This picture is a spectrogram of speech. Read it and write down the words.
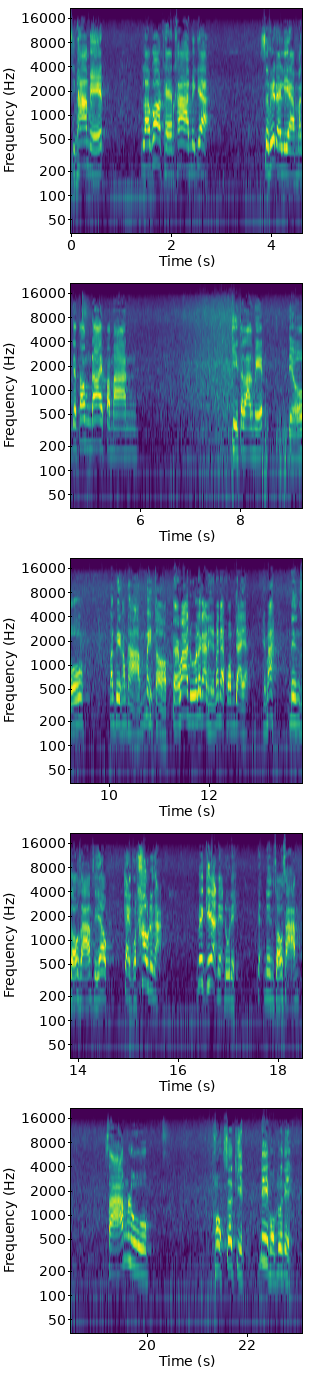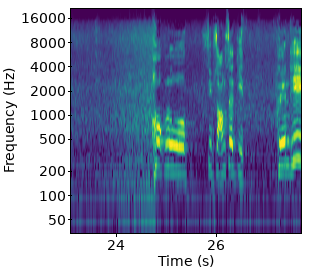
สิบห้าเมตร เราก็แทนค่าเมื่อกี้เซอร์เฟสแอเรียมันจะต้องได้ประมาณ กี่ตารางเมตร เดี๋ยวมันเป็นคำถามไม่ตอบ แต่ว่าดูแล้วกันเห็นไหมเนี่ยความใหญ่อะเห็นไหมหนึ่งสองสามสี่เอาใหญ่กว่าเท่าหนึ่งอะเมื่อกี้เนี่ยดูดิเนี่ยหนึ่งสองสามสามลูปหกเซอร์กิตนี่ผมดูสิหกลูปสิบสองเซอร์กิตพื้นที่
